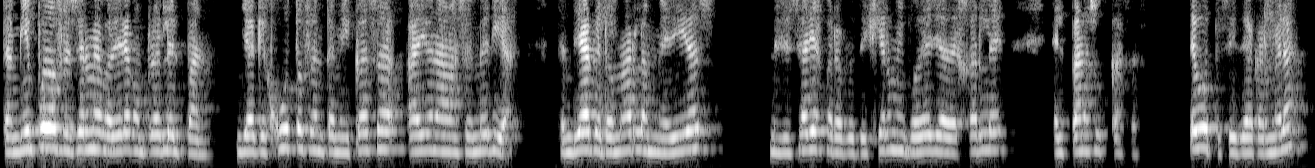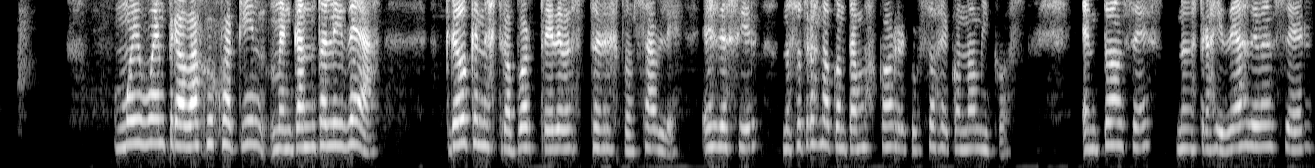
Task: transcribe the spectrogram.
También puedo ofrecerme para ir a comprarle el pan, ya que justo frente a mi casa hay una almacenería. Tendría que tomar las medidas necesarias para protegerme y poder ir a dejarle el pan a sus casas. ¿Te gusta esa idea, Carmela? Muy buen trabajo, Joaquín. Me encanta la idea. Creo que nuestro aporte debe ser responsable, es decir, nosotros no contamos con recursos económicos. Entonces, nuestras ideas deben ser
